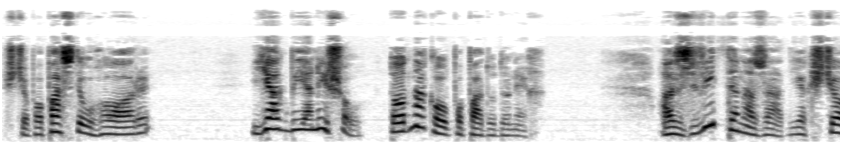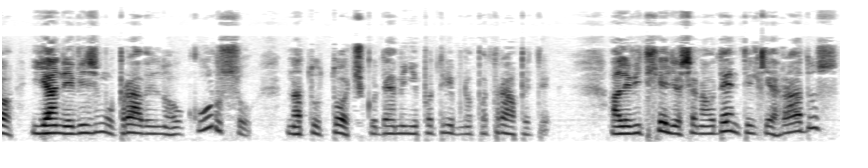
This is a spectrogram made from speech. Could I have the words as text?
що попасти в гори, як би я не йшов, то однаково попаду до них. А звідти назад, якщо я не візьму правильного курсу на ту точку, де мені потрібно потрапити, але відхилюся на один тільки градус,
